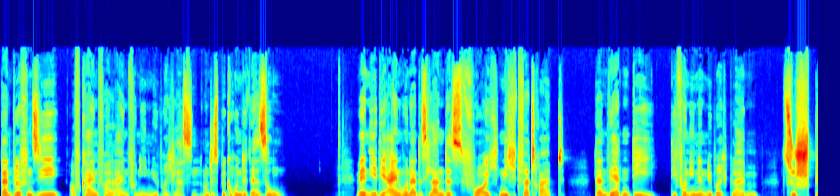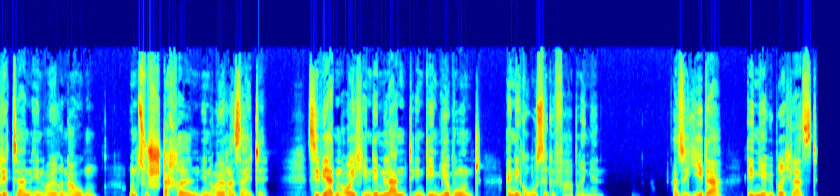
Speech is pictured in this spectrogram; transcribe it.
dann dürfen sie auf keinen Fall einen von ihnen übrig lassen. Und das begründet er so. Wenn ihr die Einwohner des Landes vor euch nicht vertreibt, dann werden die, die von ihnen übrig bleiben, zu Splittern in euren Augen und zu Stacheln in eurer Seite. Sie werden euch in dem Land, in dem ihr wohnt, eine große Gefahr bringen. Also jeder, den ihr übrig lasst,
